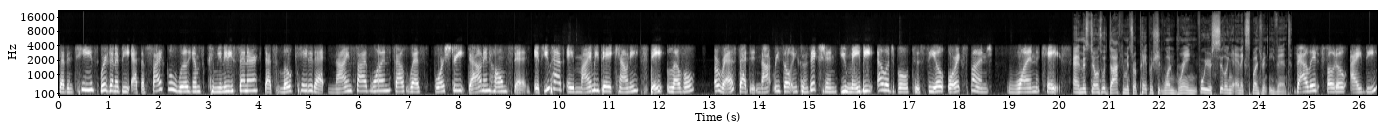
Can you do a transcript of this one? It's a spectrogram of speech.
17th, we're going to be at the Philco Williams Community Center that's located at 951 Southwest 4th Street down in Homestead. If you have a Miami Dade County state level arrest that did not result in conviction, you may be eligible to seal or expunge one case. And Ms. Jones, what documents or papers should one bring for your sealing and expungement event? Valid photo ID.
